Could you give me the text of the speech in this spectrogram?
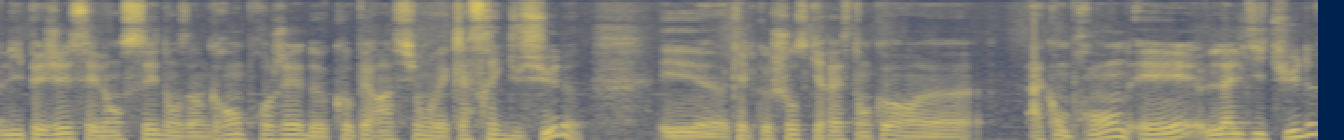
l'IPG s'est lancé dans un grand projet de coopération avec l'Afrique du Sud, et euh, quelque chose qui reste encore euh, à comprendre est l'altitude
